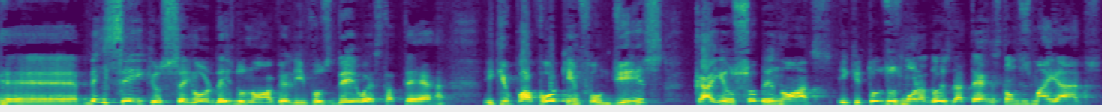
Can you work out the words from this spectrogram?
É, bem sei que o Senhor, desde o 9 ali, vos deu esta terra, e que o pavor que infundis caiu sobre nós, e que todos os moradores da terra estão desmaiados,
